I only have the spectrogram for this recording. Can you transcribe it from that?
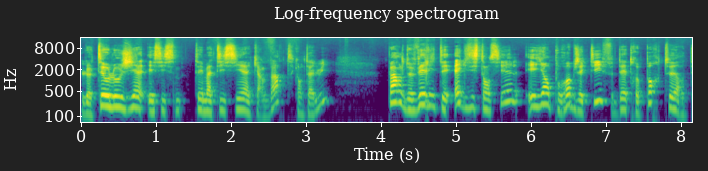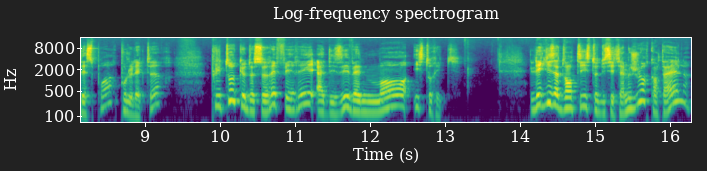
Le théologien et systématicien Karl Barth, quant à lui, parle de vérité existentielle ayant pour objectif d'être porteur d'espoir pour le lecteur, plutôt que de se référer à des événements historiques. L'Église adventiste du septième jour, quant à elle,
